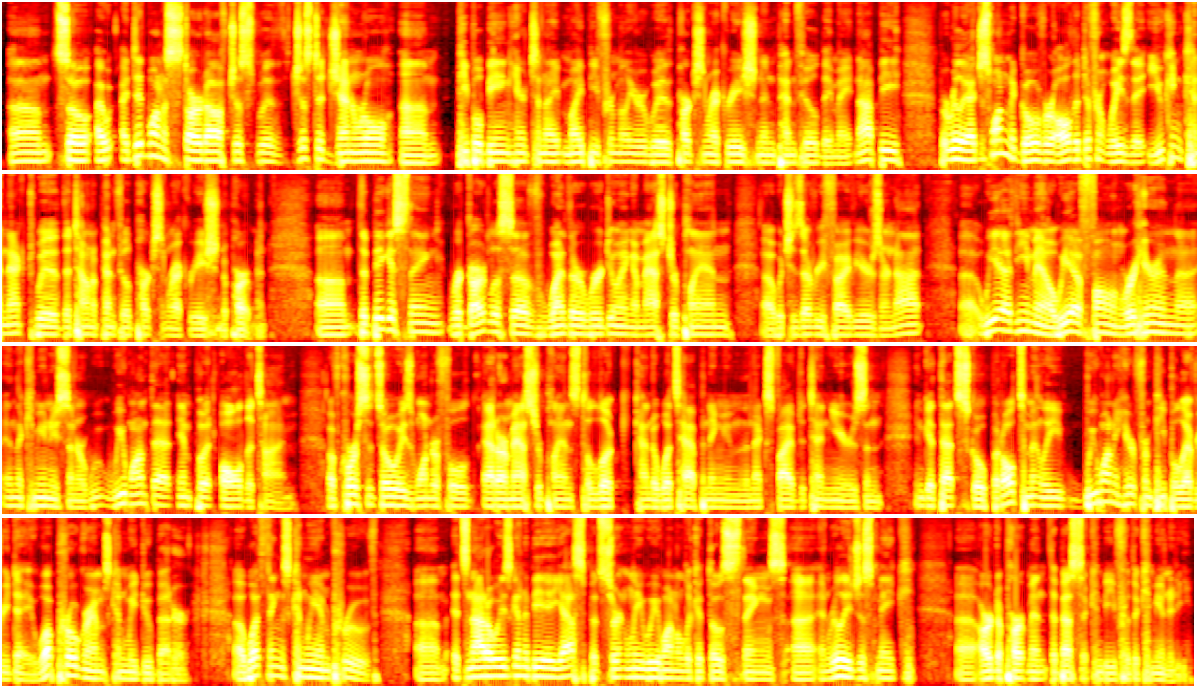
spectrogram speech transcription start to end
Um, so I, I did want to start off just with just a general, um, people being here tonight might be familiar with Parks and Recreation in Penfield, they might not be, but really I just wanted to go over all the different ways that you can connect with the Town of Penfield Parks and Recreation Department. Um, the biggest thing, regardless of whether we're doing a master plan, uh, which is every five years or not, uh, we have email, we have phone, we're here in the, in the community center. We, we want that input all the time. Of course, it's always wonderful at our master plans to look kind of what's happening in the next five to 10 years and, and get that scope. But ultimately, we want to hear from people every day. What programs can we do better? Uh, what things can we improve? Um, it's not always going to be a yes, but certainly we want to look at those things uh, and really just make our department the best it can be for the community.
